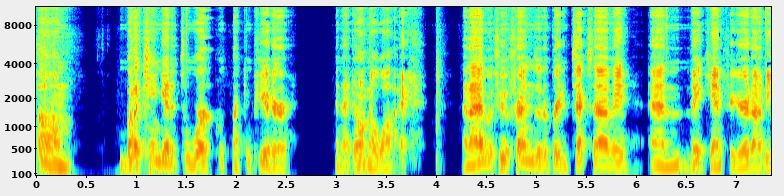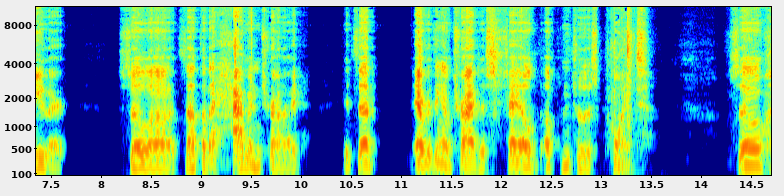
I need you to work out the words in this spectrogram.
Um, but I can't get it to work with my computer, and I don't know why. And I have a few friends that are pretty tech savvy, and they can't figure it out either. So uh, it's not that I haven't tried, it's that everything I've tried has failed up until this point. So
